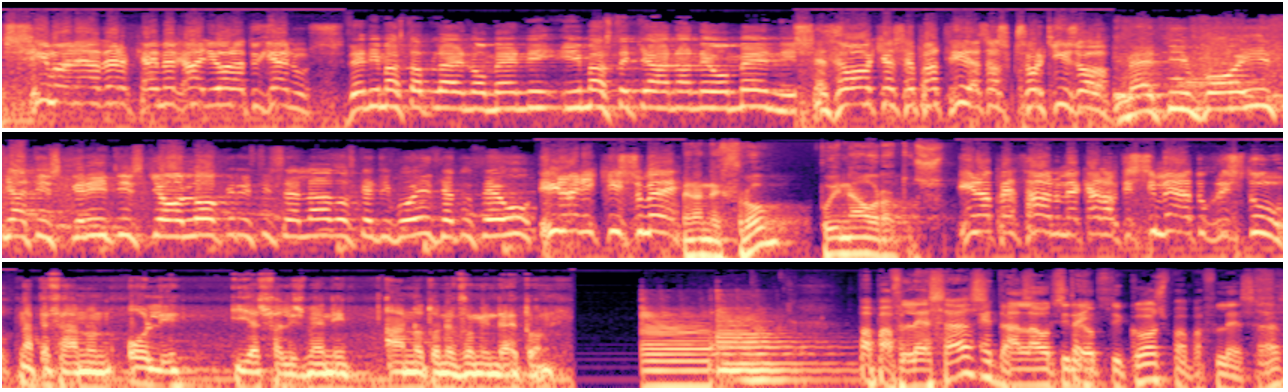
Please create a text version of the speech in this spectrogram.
Σήμανε αδέρφια η μεγάλη ώρα του γένους. Δεν είμαστε απλά ενωμένοι, είμαστε και ανανεωμένοι. Σε Θεό και σε πατρίδα σας ξορκίζω. Με τη βοήθεια της Κρήτης και ολόκληρης της Ελλάδος και τη βοήθεια του Θεού. Ή να νικήσουμε Έναν εχθρό που είναι αόρατος. ή να πεθάνουμε κάτω από τη σημαία του Χριστού. Να πεθάνουν όλοι οι ασφαλισμένοι άνω των 70 ετών. Παπαφλέσσα, Εντάξει, αλλά ο στέκει. τηλεοπτικός Παπαφλέσσα.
